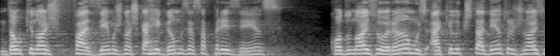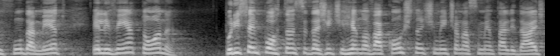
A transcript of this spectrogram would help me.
Então, o que nós fazemos, nós carregamos essa presença. Quando nós oramos, aquilo que está dentro de nós, o fundamento, ele vem à tona. Por isso a importância da gente renovar constantemente a nossa mentalidade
